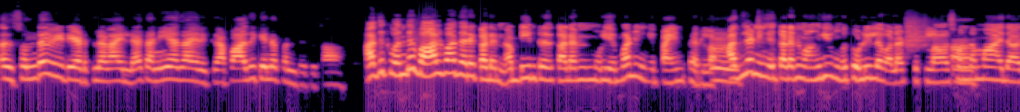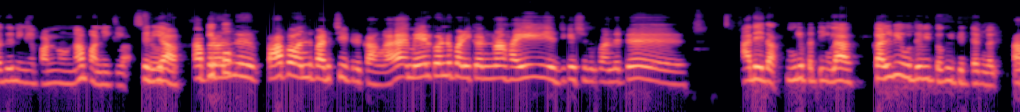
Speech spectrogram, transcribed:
அது சொந்த வீடு இடத்துல எல்லாம் இல்ல தனியா தான் இருக்கு. அப்ப அதுக்கு என்ன பண்றதுக்கா? அதுக்கு வந்து வாழ்வாதார கடன் அப்படின்ற கடன் மூலியமா நீங்க பயன்பெறலாம். அதுல நீங்க கடன் வாங்கி உங்க தொழிலை வளர்த்துக்கலாம். சொந்தமா ஏதாவது நீங்க பண்ணணும்னா பண்ணிக்கலாம். சரியா? அப்புறம் வந்து பாப்பா வந்து படிச்சிட்டு இருக்காங்க. மேற்கொண்டு படிக்கணும்னா ஹை எஜுகேஷனுக்கு வந்துட்டு அதேதான். இங்க பாத்தீங்களா? கல்வி உதவித்தொகை திட்டங்கள். ஆ.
